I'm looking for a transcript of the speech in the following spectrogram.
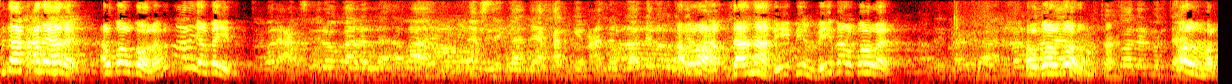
بذاك عليها لي القول قوله ما علي البينة. والعكس لو قال ال- الراهن نفسه قال لي حقي مع ان القول الله ده نافي بينفي فالقول القول قول قول. قول المرتهن المرت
